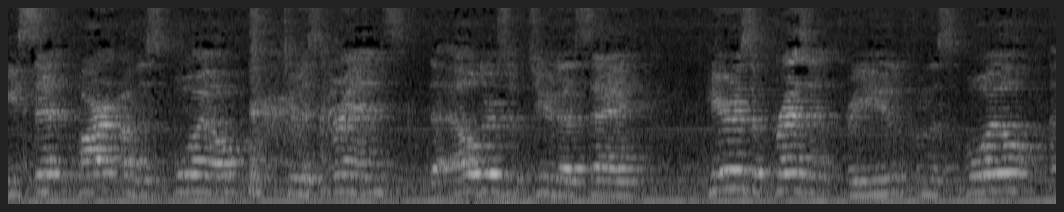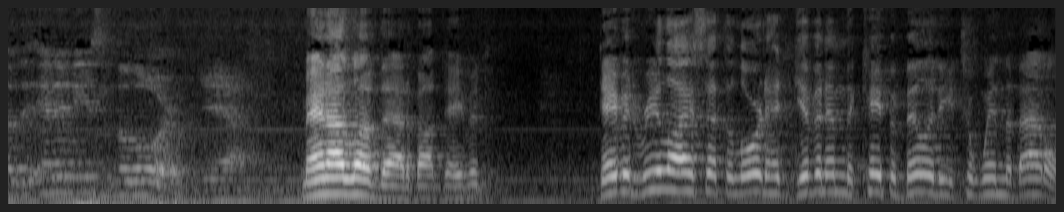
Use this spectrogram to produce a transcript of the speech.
he sent part of the spoil to his friends, the elders of Judah, saying, Here is a present for you from the spoil of the enemies of the Lord. Yeah. Man, I love that about David. David realized that the Lord had given him the capability to win the battle.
